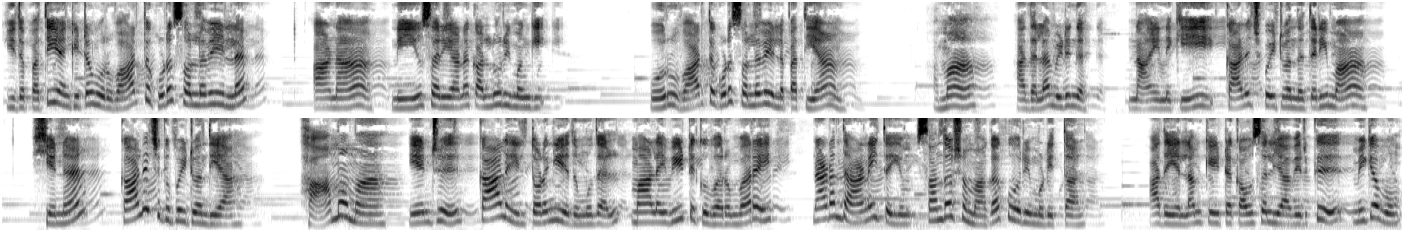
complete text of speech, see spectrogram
இத பத்தி என்கிட்ட ஒரு வார்த்தை கூட சொல்லவே இல்லை. ஆனா நீயும் சரியான கல்லூரி மங்கி. ஒரு வார்த்தை கூட சொல்லவே இல்ல பாத்தியா? அம்மா அதெல்லாம் விடுங்க. நான் இன்னைக்கு காலேஜ் போயிட்டு வந்தேன் தெரியுமா? என்ன? காலேஜுக்கு போயிட்டு வந்தியா? ஆமாமா என்று காலையில் தொடங்கியது முதல் மாலை வீட்டுக்கு வரும் வரை நடந்த அனைத்தையும் சந்தோஷமாக கூறி முடித்தாள். அதையெல்லாம் கேட்ட கௌசல்யாவிற்கு மிகவும்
